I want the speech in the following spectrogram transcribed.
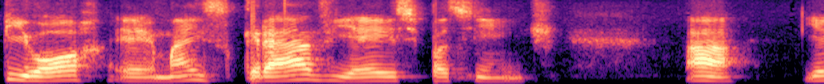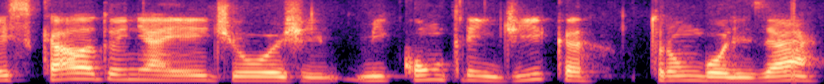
pior, é, mais grave é esse paciente. Ah, e a escala do NAE de hoje me contraindica trombolizar?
